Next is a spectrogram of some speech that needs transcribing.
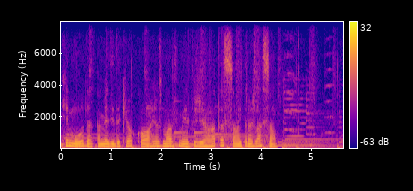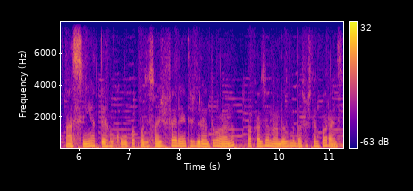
que muda à medida que ocorrem os movimentos de rotação e translação. Assim, a Terra ocupa posições diferentes durante o ano, ocasionando as mudanças temporais.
